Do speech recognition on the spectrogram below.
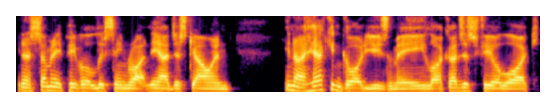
You know, so many people are listening right now just going, you know, how can God use me? Like, I just feel like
